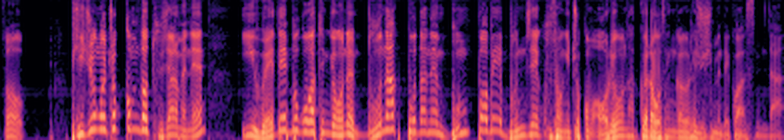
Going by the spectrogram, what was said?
그래서 비중을 조금 더 두자면은 이 외대부고 같은 경우는 문학보다는 문법의 문제 구성이 조금 어려운 학교라고 생각을 해주시면 될 것 같습니다.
